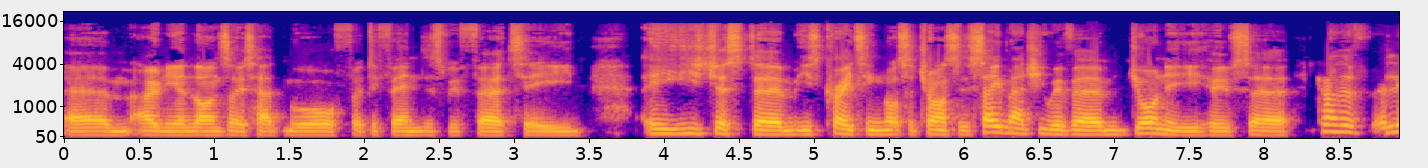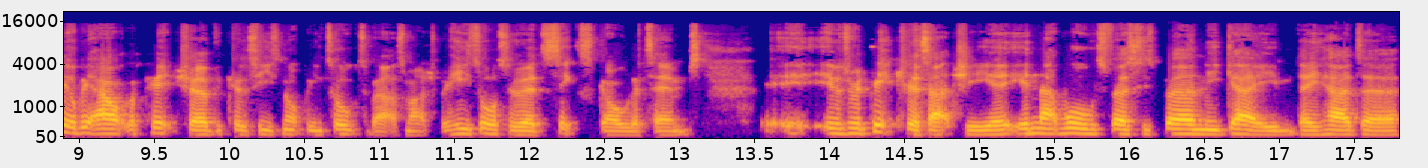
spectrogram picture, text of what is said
Um, only Alonso's had more for defenders with 13. He's just um, he's creating lots of chances. Same actually with um, Jonny, who's uh, kind of a little bit out of the picture because he's not been talked about as much, but he's also had six goal attempts. It, it was ridiculous actually. In that Wolves versus Burnley game, they had uh,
